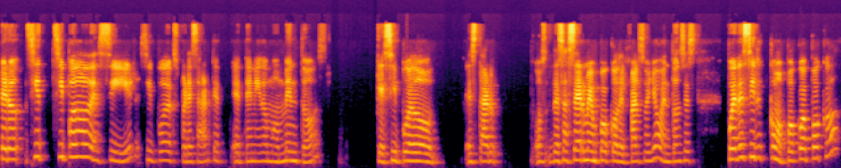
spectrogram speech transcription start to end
pero sí, sí puedo decir, sí puedo expresar que he tenido momentos que sí puedo estar deshacerme un poco del falso yo. Entonces, ¿puedes ir como poco a poco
